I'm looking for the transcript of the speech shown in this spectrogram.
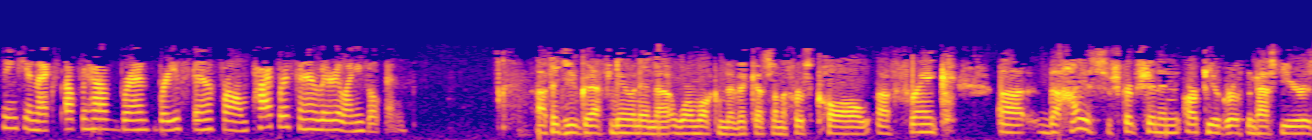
Thank you. Next up, we have Brent Bracelin from Piper Sandler. Your line is open. Uh, thank you. Good afternoon, and a warm welcome to Vikas on the first call. Uh, Frank, the highest subscription in RPO growth in the past years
